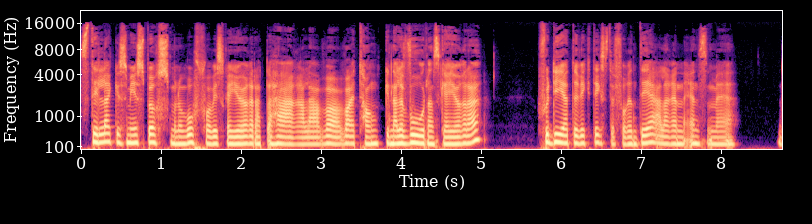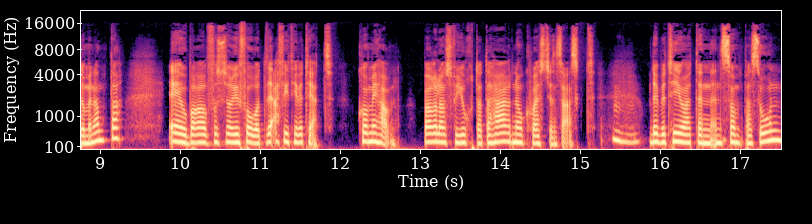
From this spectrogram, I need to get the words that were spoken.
Stiller ikke så mye spørsmål om hvorfor vi skal gjøre dette her, eller hva, hva er tanken, eller hvordan skal jeg gjøre det. Fordi at det viktigste for en D, eller en, en som er dominant, da, er jo bare å sørge for at det er effektivitet. Kom i havn. Bare la oss få gjort dette her, no questions asked. Mm. Det betyr jo at en, en sånn person,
